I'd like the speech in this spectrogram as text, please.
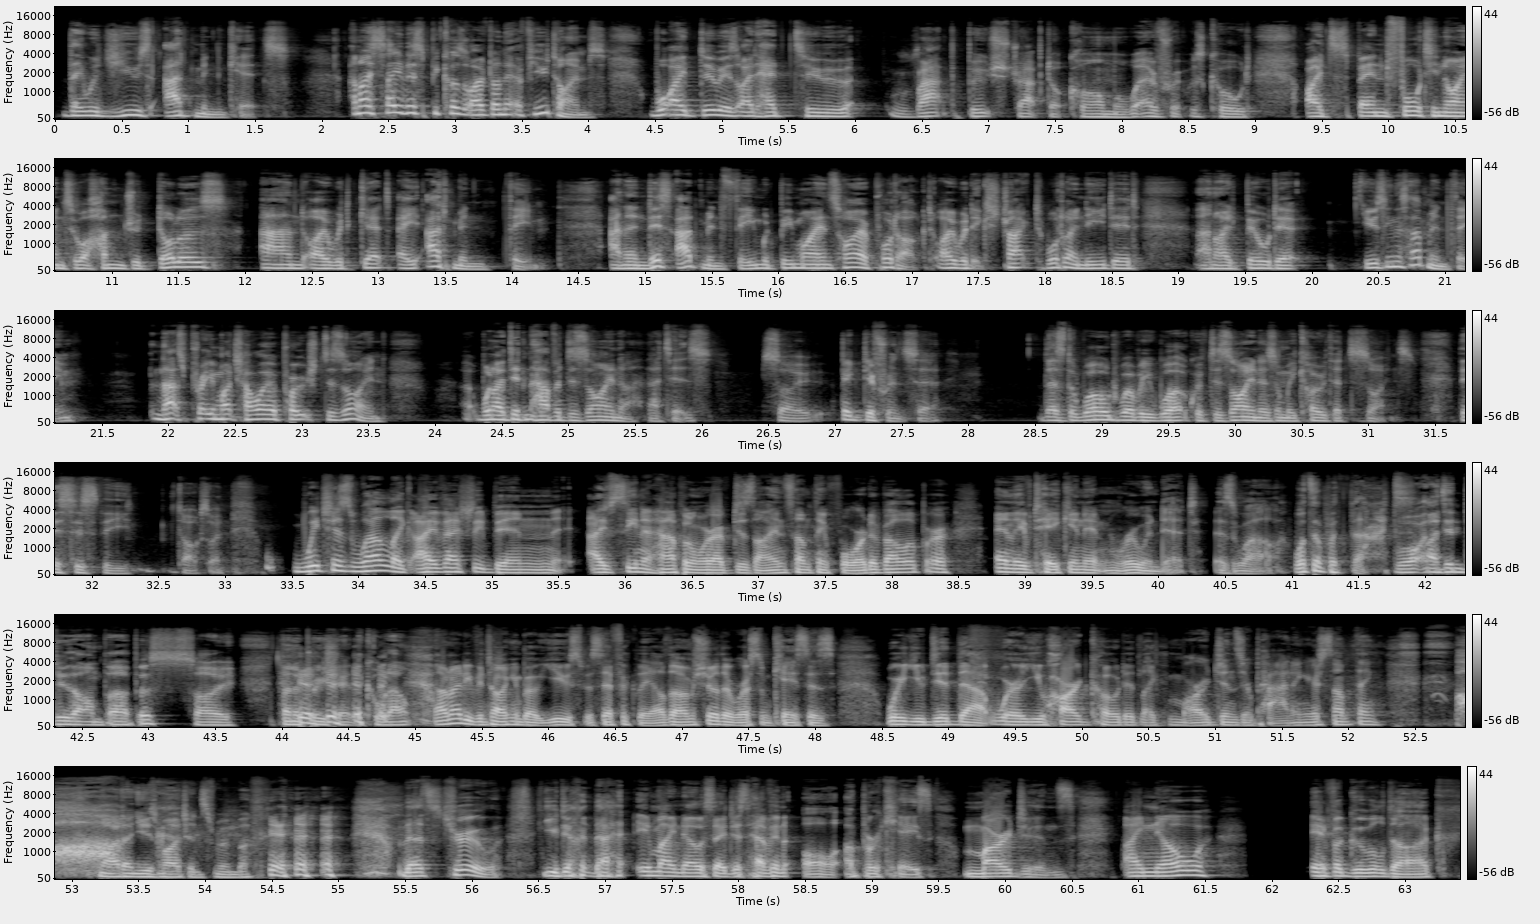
they would use admin kits. And I say this because I've done it a few times. What I'd do is I'd head to wrapbootstrap.com or whatever it was called. I'd spend 49 to $100 and I would get a admin theme. And then this admin theme would be my entire product. I would extract what I needed and I'd build it using this admin theme. And that's pretty much how I approach design. Uh, when I didn't have a designer, that is. So, big difference here. There's the world where we work with designers and we code their designs. This is the dark side. Which as well, like I've actually been, I've seen it happen where I've designed something for a developer and they've taken it and ruined it as well. What's up with that? Well, I didn't do that on purpose, so don't appreciate the call out. I'm not even talking about you specifically, although I'm sure there were some cases where you did that, where you hard coded like margins or padding or something. no, I don't use margins, remember? That's true. You don't that in my notes, I just have an all uppercase margins. I know if a Google Doc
